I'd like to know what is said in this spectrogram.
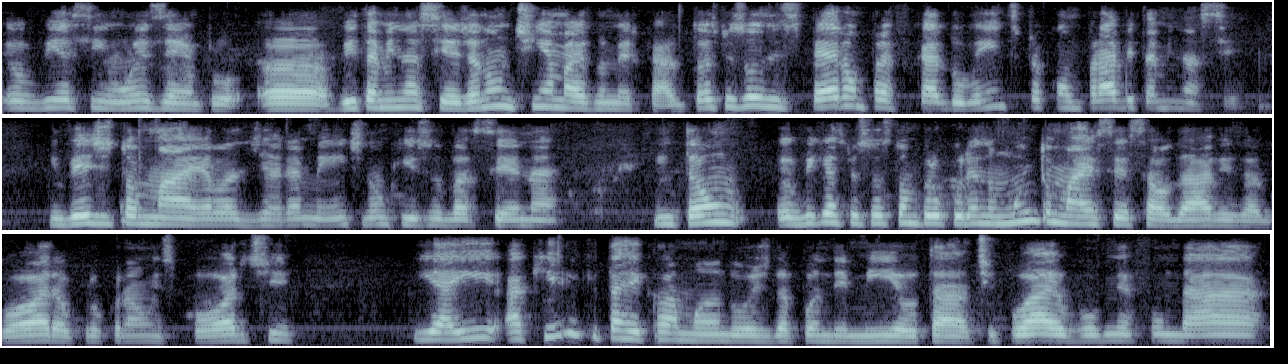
eu vi assim um exemplo, uh, vitamina C já não tinha mais no mercado. Então as pessoas esperam para ficar doentes para comprar vitamina C, em vez de tomar ela diariamente, não que isso vá ser, né? Então eu vi que as pessoas estão procurando muito mais ser saudáveis agora, ou procurar um esporte e aí, aquele que está reclamando hoje da pandemia, ou tá tipo, ah, eu vou me afundar.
